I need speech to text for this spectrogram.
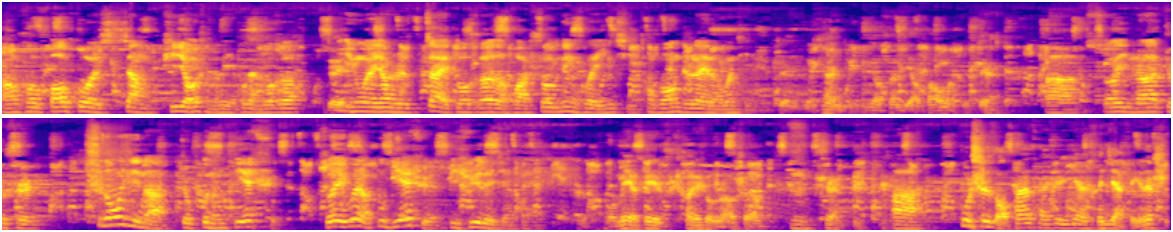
然后包括像啤酒什么的也不敢多喝，对因为要是再多喝的话，说不定会引起痛风之类的问题。对，你看你尿酸比较高嘛，对不对？啊、所以呢，就是吃东西呢就不能憋屈，所以为了不憋屈，必须得减肥。我们也可以唱一首饶舌，嗯，是啊，不吃早餐才是一件很减肥的事。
